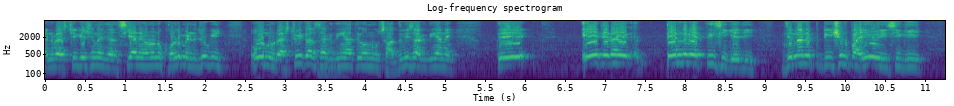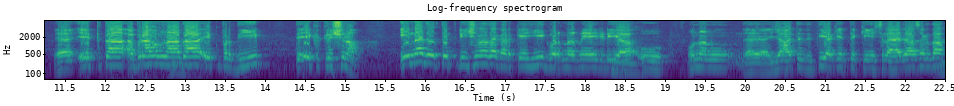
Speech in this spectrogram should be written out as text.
ਇਨਵੈਸਟੀਗੇਸ਼ਨ ਏਜੰਸੀਆਂ ਨੇ ਉਹਨਾਂ ਨੂੰ ਖੁੱਲ ਮਿਲ ਜੂਗੀ ਉਹ ਉਹਨੂੰ ਅਰੈਸਟ ਵੀ ਕਰ ਸਕਦੀਆਂ ਤੇ ਉਹਨੂੰ ਸੱਦ ਵੀ ਸਕਦੀਆਂ ਨੇ। ਤੇ ਇਹ ਜਿਹੜੇ ਤਿੰਨ ਵਿਅਕਤੀ ਸੀਗੇ ਜੀ ਜਿਨ੍ਹਾਂ ਨੇ ਪਟੀਸ਼ਨ ਪਾਈ ਹੋਈ ਸੀਗੀ ਇੱਕ ਤਾਂ ਅਬਰਾਹਮ ਨਾਂ ਦਾ ਇੱਕ ਪ੍ਰਦੀਪ ਤੇ ਇੱਕ ਕ੍ਰਿਸ਼ਨਾ। ਇਹਨਾਂ ਦੇ ਉੱਤੇ ਪਟੀਸ਼ਨਾਂ ਦਾ ਕਰਕੇ ਹੀ ਗਵਰਨਰ ਨੇ ਜਿਹੜੀ ਆ ਉਹ ਉਹਨਾਂ ਨੂੰ ਇਜਾਜ਼ਤ ਦਿੱਤੀ ਆ ਕਿ ਇੱਥੇ ਕੇਸ ਚਲਾਇਆ ਜਾ ਸਕਦਾ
